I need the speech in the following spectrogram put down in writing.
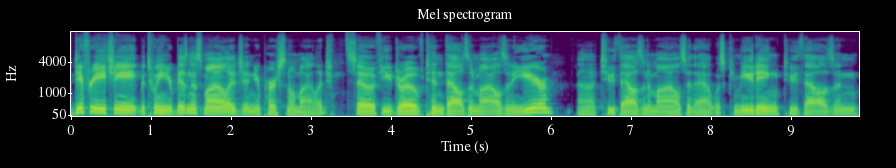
differentiate between your business mileage and your personal mileage. So if you drove 10,000 miles in a year, uh, 2,000 miles of that was commuting, 2,000,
